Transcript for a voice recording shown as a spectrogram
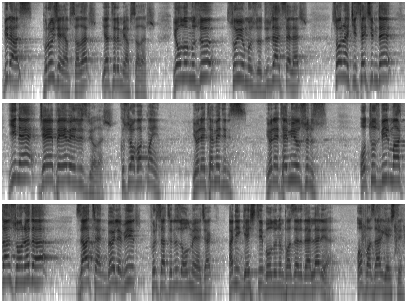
biraz proje yapsalar, yatırım yapsalar. Yolumuzu, suyumuzu düzeltseler sonraki seçimde yine CHP'ye veririz diyorlar. Kusura bakmayın. Yönetemediniz. Yönetemiyorsunuz. 31 Mart'tan sonra da zaten böyle bir fırsatınız olmayacak. Hani geçti Bolu'nun pazarı derler ya. O pazar geçti.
